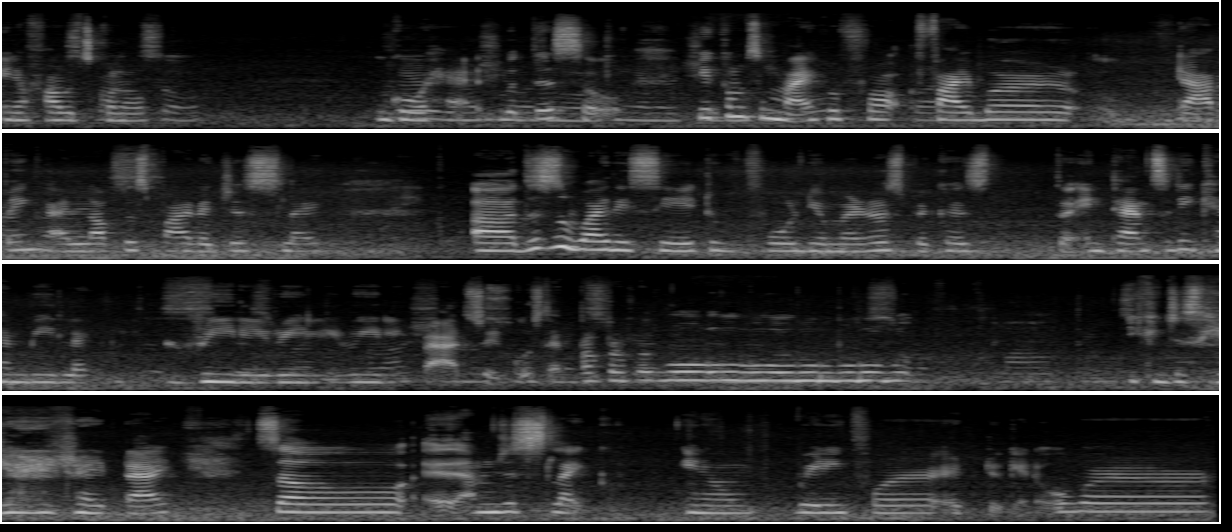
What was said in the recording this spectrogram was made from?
you know how it's gonna go ahead with this. So here comes some microfiber dabbing. I love this part. I just like. Uh, this is why they say to fold your mirrors because the intensity can be like really really really bad so it goes like you can just hear it right there so i'm just like you know waiting for it to get over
